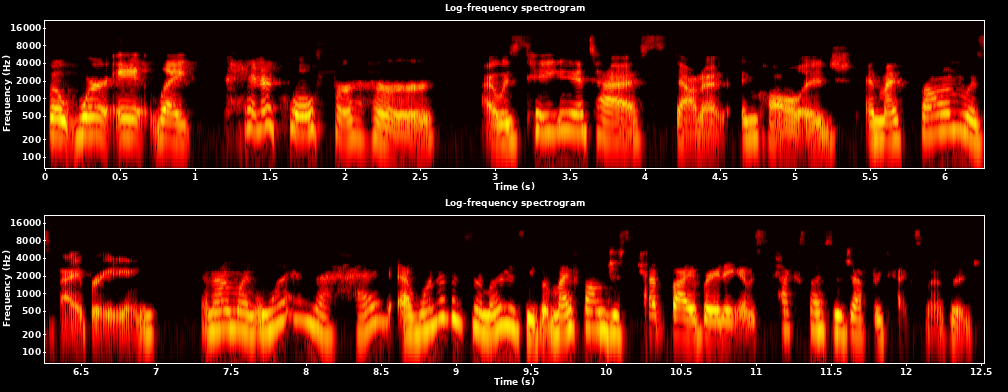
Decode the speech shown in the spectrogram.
But we're at like pinnacle for her. I was taking a test down at in college and my phone was vibrating. And I'm like, what in the heck? I wonder if it's an emergency, but my phone just kept vibrating. It was text message after text message.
